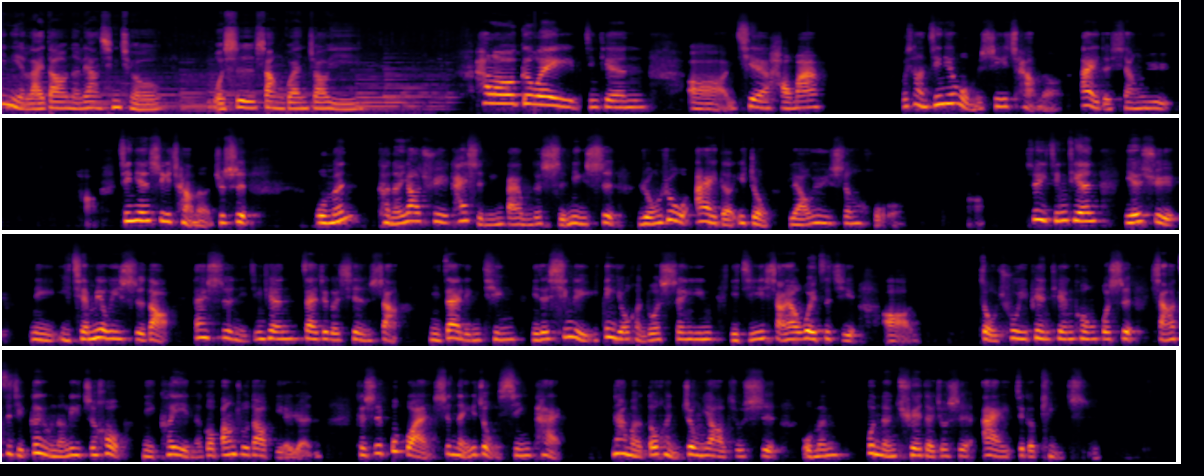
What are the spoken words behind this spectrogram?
欢迎你来到能量星球，我是上官昭仪。Hello，各位，今天啊，一切好吗？我想今天我们是一场呢爱的相遇。好，今天是一场呢，就是我们可能要去开始明白，我们的使命是融入爱的一种疗愈生活。好，所以今天也许你以前没有意识到，但是你今天在这个线上。你在聆听，你的心里一定有很多声音，以及想要为自己啊走出一片天空，或是想要自己更有能力之后，你可以能够帮助到别人。可是不管是哪一种心态，那么都很重要，就是我们不能缺的就是爱这个品质。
